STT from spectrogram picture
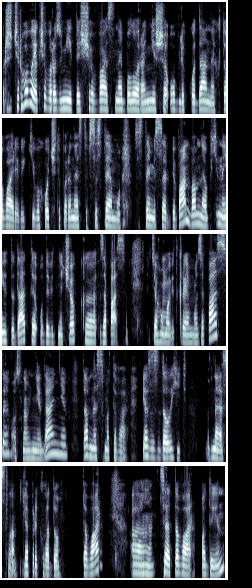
Першочергово, якщо ви розумієте, що у вас не було раніше обліку даних товарів, які ви хочете перенести в систему в системі SAP вам необхідно їх додати у довідничок е, запаси. Для цього ми відкриємо запаси, основні дані та внесемо товар. Я заздалегідь внесла для прикладу товар. Це товар 1,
